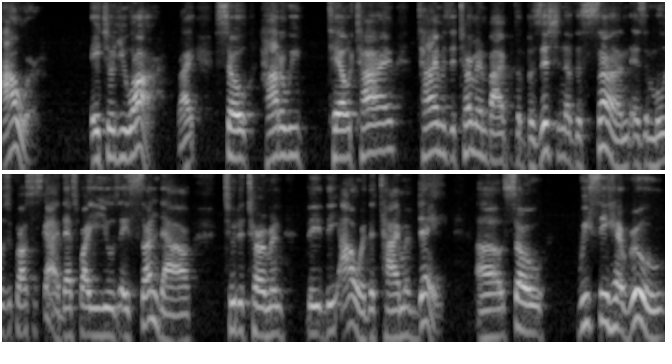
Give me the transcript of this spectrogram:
hour, H O U R. Right. So, how do we tell time? Time is determined by the position of the sun as it moves across the sky. That's why you use a sundial to determine the the hour, the time of day. Uh, so we see Heru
